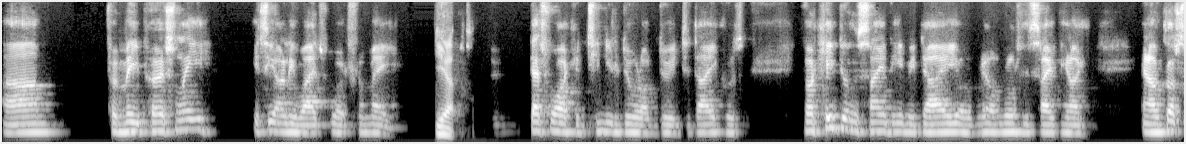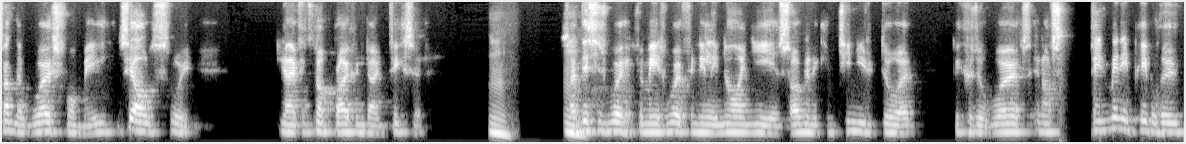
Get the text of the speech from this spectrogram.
Um, for me personally, it's the only way it's worked for me. Yeah. That's why I continue to do what I'm doing today because if I keep doing the same thing every day or relatively the same thing, I, and I've got something that works for me, it's the old story. You know, if it's not broken, don't fix it. Mm. So mm. this is working for me. It's worked for nearly nine years. So I'm going to continue to do it because it works. And I've seen many people who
